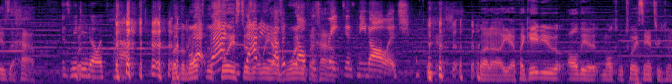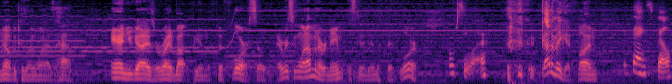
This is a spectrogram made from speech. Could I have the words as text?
is a half. Because we But- do know it's half. But the multiple that, that, choice doesn't that only in and has one itself with a is half. great Disney knowledge. But uh, yeah, if I gave you all the multiple choice answers, you'll know because only one has a half. And you guys are right about being the fifth floor. So every single one I'm gonna name is gonna be in the fifth floor. Of course you are. Gotta make it fun. Thanks, Phil.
